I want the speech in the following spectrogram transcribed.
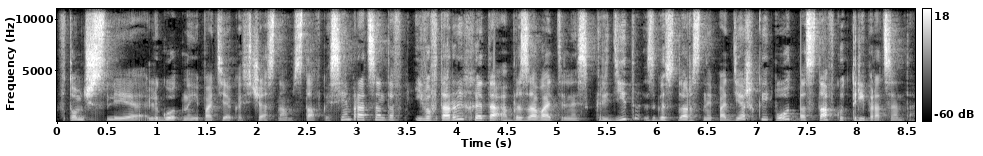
в том числе льготная ипотека, сейчас нам ставка 7%. И во-вторых, это образовательный кредит с государственной поддержкой под ставку 3%.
